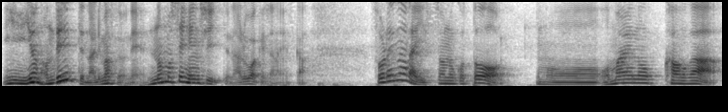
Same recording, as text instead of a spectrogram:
いや、なんで？ってなりますよね。何もしてへんしってなるわけじゃないですか。それならいっそのこと、もう、お前の顔が、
